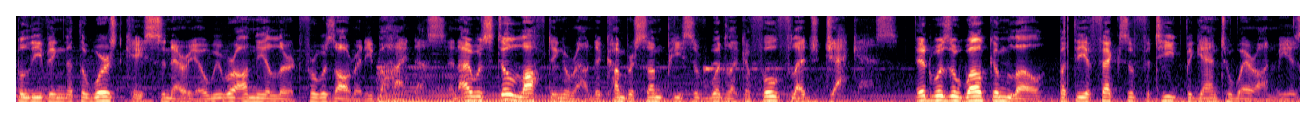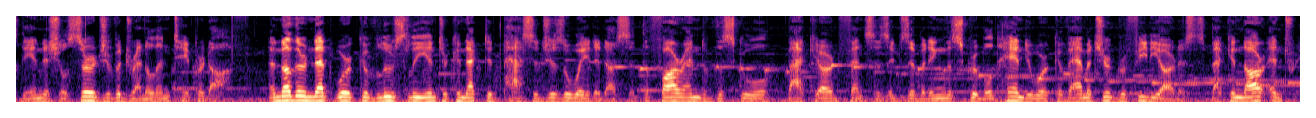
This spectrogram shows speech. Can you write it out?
believing that the worst case scenario we were on the alert for was already behind us, and I was still lofting around a cumbersome piece of wood like a full fledged jackass. It was a welcome lull, but the effects of fatigue began to wear on me as the initial surge of adrenaline tapered off. Another network of loosely interconnected passages awaited us at the far end of the school. Backyard fences exhibiting the scribbled handiwork of amateur graffiti artists beckoned our entry.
